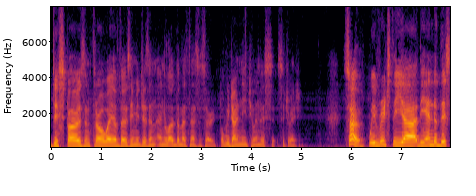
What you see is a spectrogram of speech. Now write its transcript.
dispose and throw away of those images and, and load them as necessary. But we don't need to in this situation. So we've reached the uh, the end of this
